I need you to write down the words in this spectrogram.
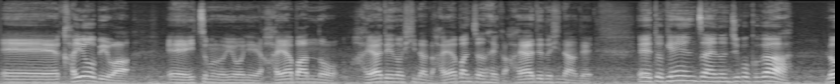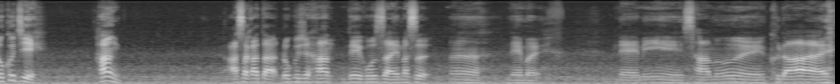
えー、火曜日はえー、いつものように早番の早出の日なの早番じゃないか早出の日なので、えー、と現在の時刻が6時半。朝方6時半でございます、うん、眠い。眠い寒い暗い、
